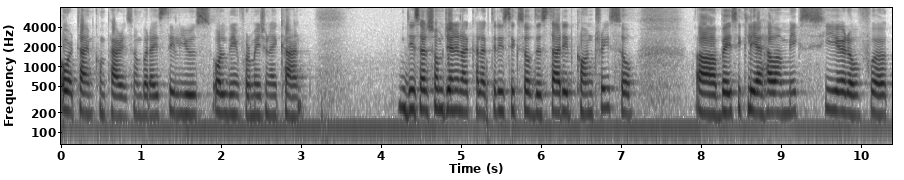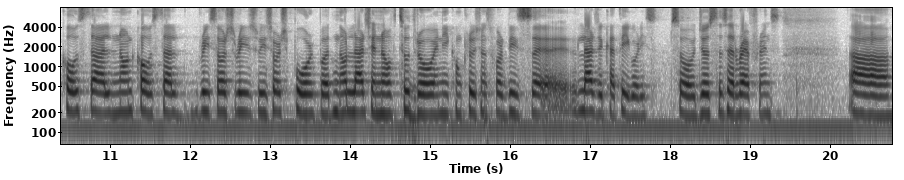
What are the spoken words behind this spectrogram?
over time comparison, but I still use all the information I can. These are some general characteristics of the studied countries. So uh, basically, I have a mix here of uh, coastal, non-coastal, resource-rich, resource-poor, but not large enough to draw any conclusions for these uh, larger categories. So just as a reference, uh,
